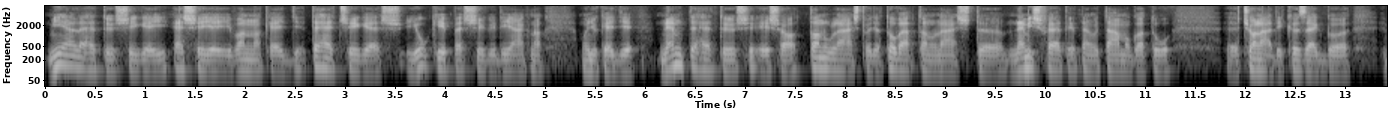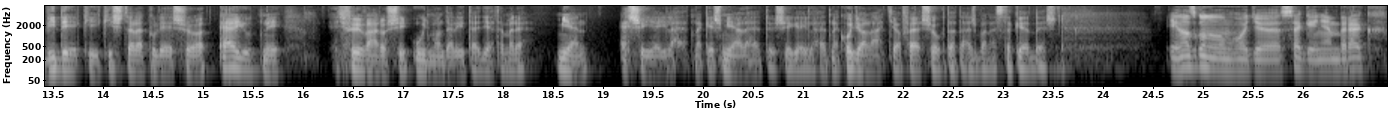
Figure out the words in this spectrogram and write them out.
milyen lehetőségei, esélyei vannak egy tehetséges, jó képességű diáknak, mondjuk egy nem tehetős és a tanulást vagy a továbbtanulást nem is feltétlenül támogató családi közegből, vidéki kistelepülésről eljutni egy fővárosi úgymond elit egyetemre. Milyen esélyei lehetnek, és milyen lehetőségei lehetnek? Hogyan látja a felsőoktatásban ezt a kérdést? Én azt gondolom, hogy szegény emberek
